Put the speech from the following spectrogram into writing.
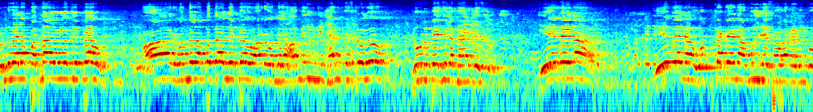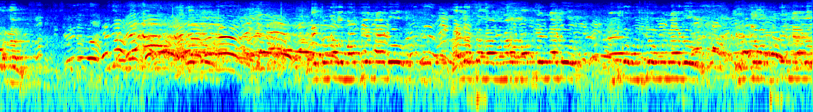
రెండు వేల పద్నాలుగులో చెప్పావు. ఆరు వందల అబద్ధాలు చెప్పావు. ఆరు వందల హామీలు నీ మేనిఫెస్టోలో నూరు పేజీల మేనిఫెస్టో. ఏదైనా ఏదైనా ఒక్కటైనా అమలు చేసావా అని అడుగుతున్నాను రైతు మాఫీ అన్నాడు. మహిళా సంఘాలు ఉన్నాడు మాఫీ అన్నాడు. ఇంటికి ఉద్యోగం ఉన్నాడు. నిరుద్యోగ భృతి అన్నాడు.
